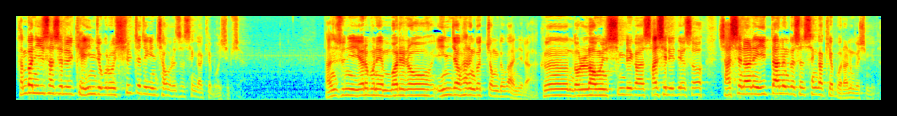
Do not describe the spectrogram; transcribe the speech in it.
한번 이 사실을 개인적으로 실제적인 차원에서 생각해 보십시오. 단순히 여러분의 머리로 인정하는 것 정도가 아니라 그 놀라운 신비가 사실이 되어서 자신 안에 있다는 것을 생각해 보라는 것입니다.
